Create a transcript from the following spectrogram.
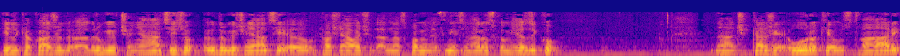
ili kako kažu e, drugi učenjaci su, drugi učenjaci e, pašnjavajući da nas spominu definiciju na arabskom jeziku znači kaže urok je u stvari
